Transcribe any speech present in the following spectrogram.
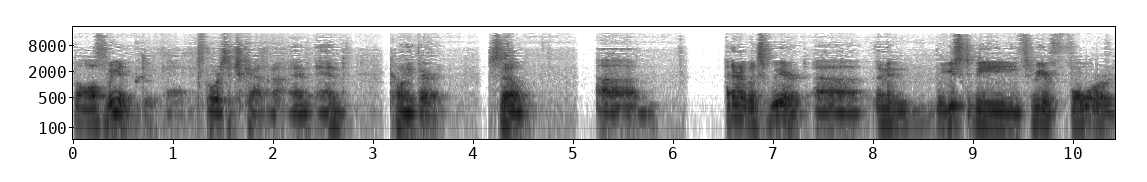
well, all three of them do uh, Gorsuch, Kavanaugh, and, and Coney Barrett. So um, I don't know. It's weird. Uh, I mean, there used to be three or four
